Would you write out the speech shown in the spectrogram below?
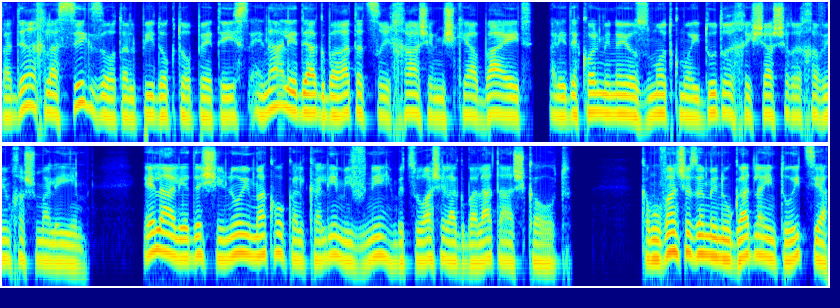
והדרך להשיג זאת, על פי דוקטור פטיס, אינה על ידי הגברת הצריכה של משקי הבית, על ידי כל מיני יוזמות כמו עידוד רכישה של רכבים חשמליים, אלא על ידי שינוי מקרו-כלכלי מבני בצורה של הגבלת ההשקעות. כמובן שזה מנוגד לאינטואיציה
